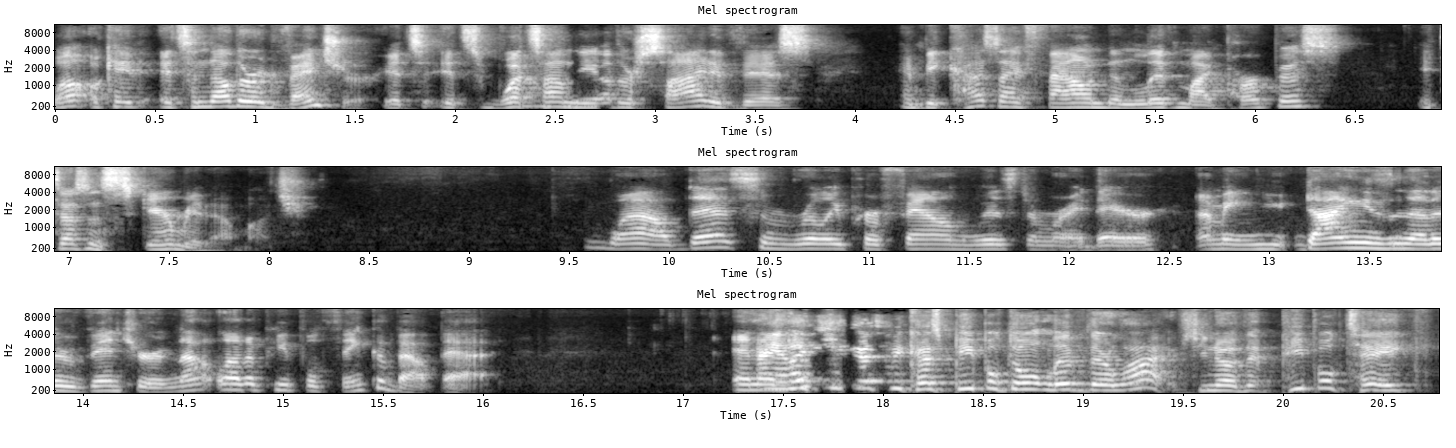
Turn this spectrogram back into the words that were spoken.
well, okay, it's another adventure. It's it's what's on the other side of this. And because I found and lived my purpose, it doesn't scare me that much. Wow, that's some really profound wisdom right there. I mean, dying is another adventure. Not a lot of people think about that. And, and I, I think that's because people don't live their lives. You know, that people take,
